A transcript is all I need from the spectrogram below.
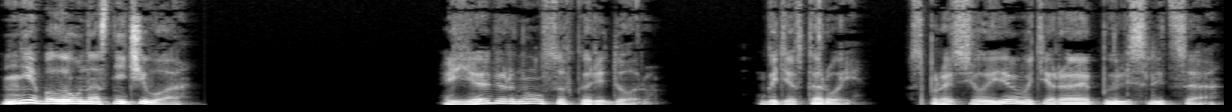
Не было у нас ничего». Я вернулся в коридор. «Где второй?» – спросил я, вытирая пыль с лица.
